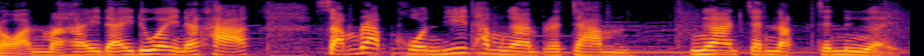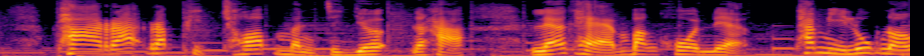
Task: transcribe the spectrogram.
ร้อนมาให้ได้ด้วยนะคะสำหรับคนที่ทำงานประจำ งานจะหนักจะเหนื่อย ภาระรับผิดชอบมันจะเยอะนะคะ แล้วแถมบางคนเนี่ยถ้ามีลูกน้อง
